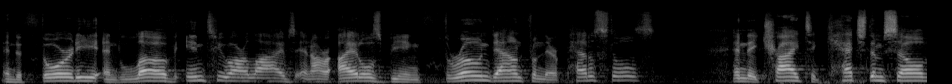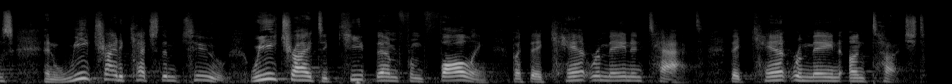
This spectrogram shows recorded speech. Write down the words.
and authority and love into our lives, and our idols being thrown down from their pedestals and they try to catch themselves, and we try to catch them too. We try to keep them from falling, but they can't remain intact. They can't remain untouched.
